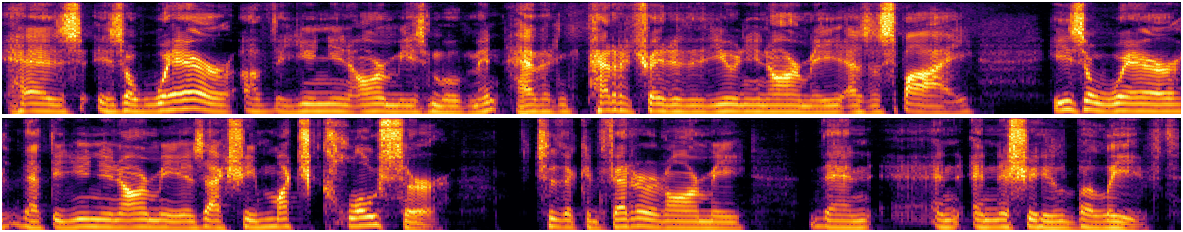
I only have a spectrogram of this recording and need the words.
has is aware of the Union Army's movement, having penetrated the Union Army as a spy. He's aware that the Union Army is actually much closer to the Confederate Army than initially believed.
